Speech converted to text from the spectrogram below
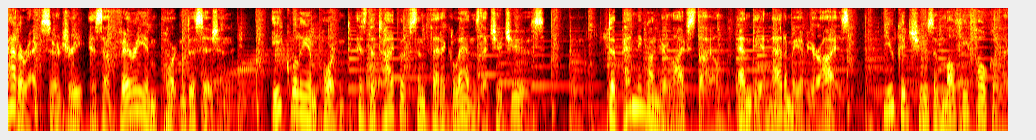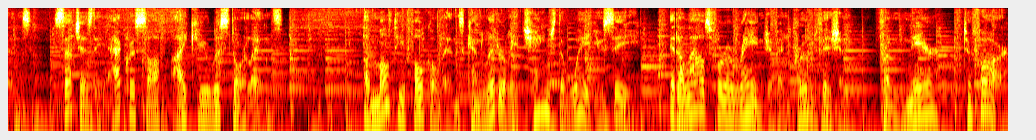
Cataract surgery is a very important decision. Equally important is the type of synthetic lens that you choose. Depending on your lifestyle and the anatomy of your eyes, you could choose a multifocal lens, such as the Acrysof IQ ReSTOR lens. A multifocal lens can literally change the way you see. It allows for a range of improved vision, from near to far.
